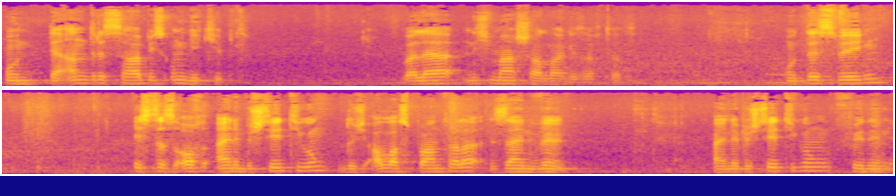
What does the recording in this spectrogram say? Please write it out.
und der andere Sahabi ist umgekippt, weil er nicht MashaAllah gesagt hat. Und deswegen ist das auch eine Bestätigung durch Allah subhanahu sein Willen. Eine Bestätigung für den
